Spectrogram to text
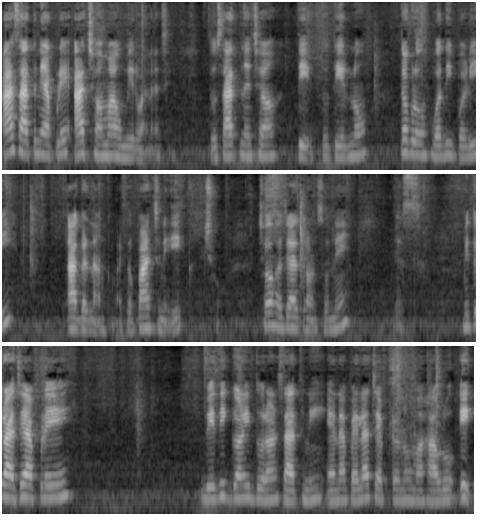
આ સાતને આપણે આ છમાં ઉમેરવાના છે. તો સાત ને છ, તેર. તો તેરનો તગડો વધી પડી આગળના અંકમાં. તો પાંચ ને એક, છ. છ હજાર ત્રણસો ને. દસ મિત્રો, આજે આપણે વૈદિક ગણિત ધોરણ સાતની એના પહેલા ચેપ્ટરનો મહાવરો એક,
